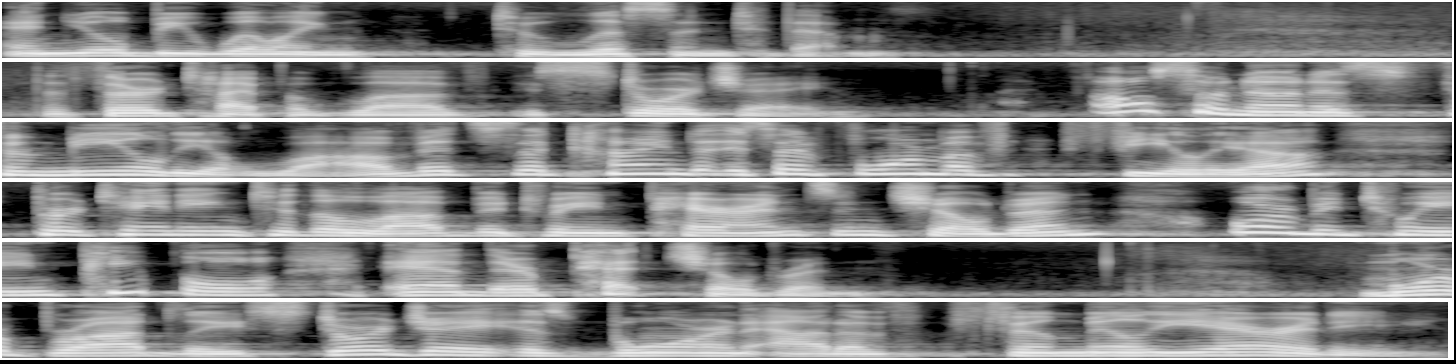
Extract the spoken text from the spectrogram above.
and you'll be willing to listen to them. The third type of love is storge, also known as familial love. It's the kind of, it's a form of philia pertaining to the love between parents and children or between people and their pet children. More broadly, storge is born out of familiarity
